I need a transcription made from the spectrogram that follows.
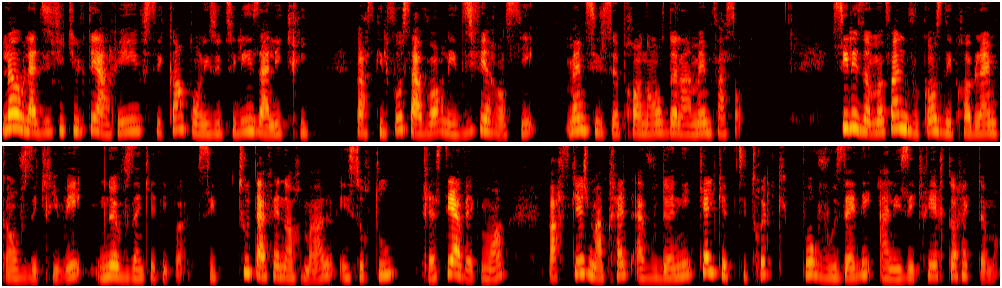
Là où la difficulté arrive, c'est quand on les utilise à l'écrit, parce qu'il faut savoir les différencier, même s'ils se prononcent de la même façon. Si les homophones vous causent des problèmes quand vous écrivez, ne vous inquiétez pas. C'est tout à fait normal et surtout, restez avec moi parce que je m'apprête à vous donner quelques petits trucs pour vous aider à les écrire correctement.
